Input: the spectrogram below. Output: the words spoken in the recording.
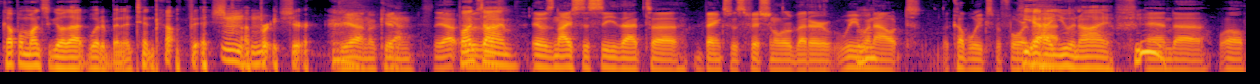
A couple months ago, that would have been a ten pound fish. I'm Mhm. pretty sure. Yeah, no kidding. Yeah, it Fun was nice- time. It was nice to see that uh, Banks was fishing a little better. We went out a couple weeks before. Mm-hmm. yeah, that, you and I. and uh, well,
